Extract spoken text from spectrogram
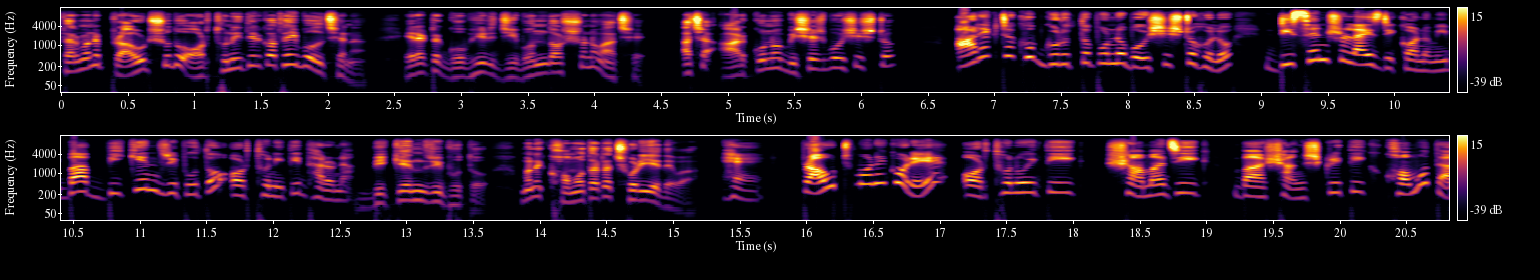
তার মানে প্রাউড শুধু অর্থনীতির কথাই বলছে না এর একটা গভীর জীবন দর্শনও আছে। আচ্ছা আর কোনো বিশেষ বৈশিষ্ট্য? আরেকটা খুব গুরুত্বপূর্ণ বৈশিষ্ট্য হল ডিসেন্ট্রালাইজড ইকোনমি বা বিকেন্দ্রীভূত অর্থনীতির ধারণা। বিকেন্দ্রীভূত মানে ক্ষমতাটা ছড়িয়ে দেওয়া। হ্যাঁ প্রাউট মনে করে অর্থনৈতিক সামাজিক বা সাংস্কৃতিক ক্ষমতা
